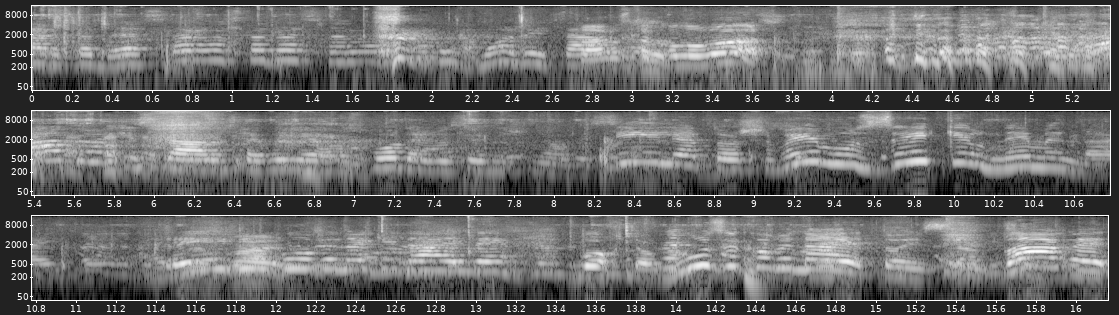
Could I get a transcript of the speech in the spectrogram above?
староста, де староста, де староста, а може і тато. Староста коло вас. Тато і староста, ви є господарі сьогоднішнього весілля, тож ви музиків не минайте. Гривню буви накидайте, бо хто музику минає, той забави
